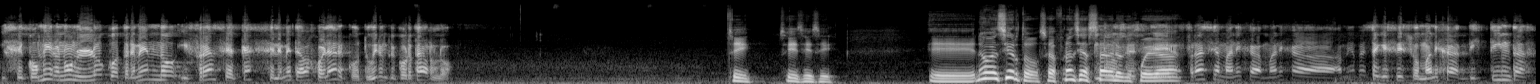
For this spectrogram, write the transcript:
y se comieron un loco tremendo y Francia casi se le mete abajo el arco, tuvieron que cortarlo. Sí, sí, sí, sí. Eh, no, es cierto, o sea, Francia sabe lo que juega. Eh, Francia maneja, maneja, a mí me parece que es eso, maneja distintas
